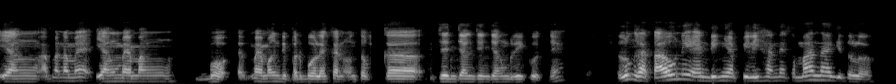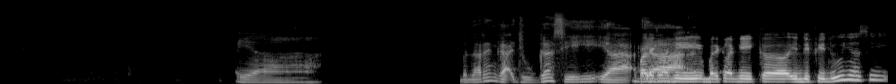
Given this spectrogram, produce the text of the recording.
yang apa namanya yang memang bo, memang diperbolehkan untuk ke jenjang-jenjang berikutnya, lu nggak tahu nih endingnya pilihannya ke mana gitu loh. Iya. Benarnya nggak juga sih. Ya, Balik ya, lagi balik lagi ke individunya sih.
